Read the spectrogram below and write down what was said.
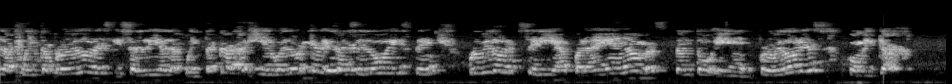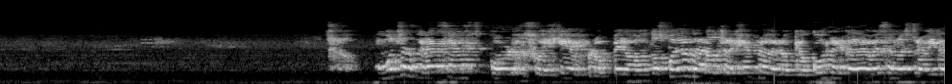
la cuenta proveedores y saldría la cuenta caja y el valor que canceló este proveedor sería para en ambas, tanto en proveedores como en caja. Muchas gracias por su ejemplo, pero ¿nos puede dar otro ejemplo de lo que ocurre cada vez en nuestra vida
